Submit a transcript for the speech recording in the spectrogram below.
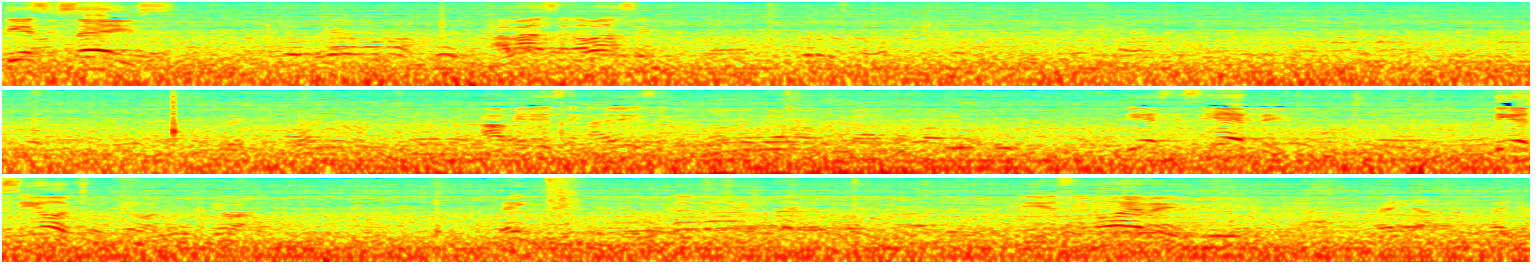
16 Avancen, avancen. Agilicen, agilicen. 17. 18. Llévalo, llévalo. Ven. 19. Venga, venga.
